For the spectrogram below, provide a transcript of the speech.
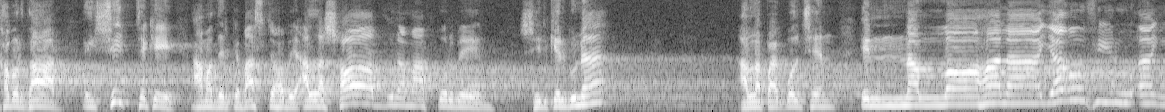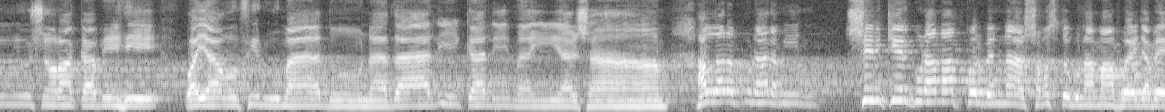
খবরদার, এই শীত থেকে আমাদেরকে বাঁচতে হবে। আল্লাহ সব গুণা মাফ করবেন। শিরকের গুণা আল্লাহ পাক বলছেন আল্লাহ রাব্বুল শিরকের গুনাহ মাফ করবেন না, সমস্ত গুনাহ মাফ হয়ে যাবে।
